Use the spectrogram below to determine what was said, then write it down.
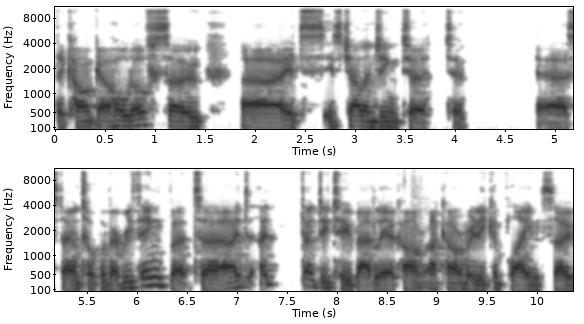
they can't get a hold of. So uh, it's it's challenging to to uh, stay on top of everything, but uh, I, I don't do too badly. I can't I can't really complain. So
